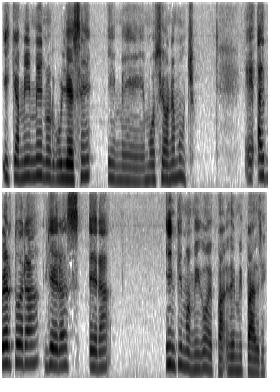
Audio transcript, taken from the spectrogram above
y que a mí me enorgullece y me emociona mucho. Eh, Alberto era, Lleras era íntimo amigo de, pa- de mi padre,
